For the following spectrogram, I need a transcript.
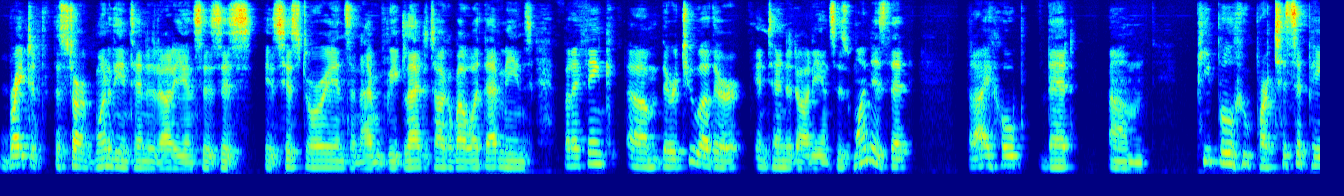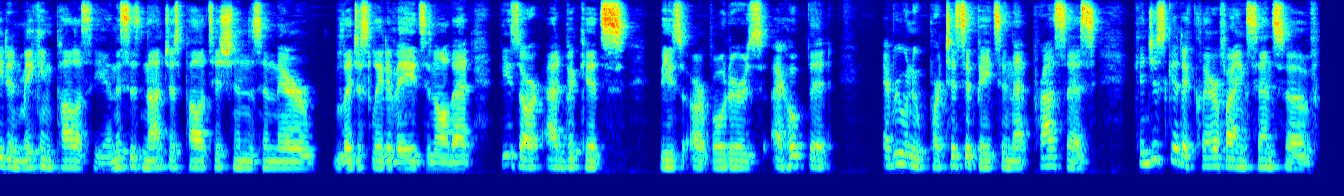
right at the start, one of the intended audiences is is historians, and I'd be glad to talk about what that means. But I think um, there are two other intended audiences. One is that that I hope that um, people who participate in making policy, and this is not just politicians and their legislative aides and all that. These are advocates. These are voters. I hope that everyone who participates in that process can just get a clarifying sense of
